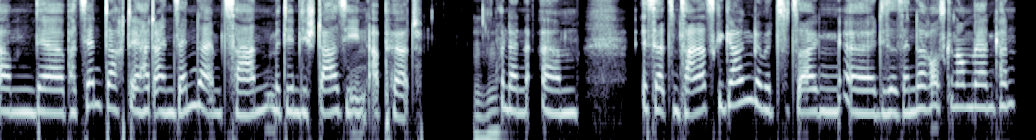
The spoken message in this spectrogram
Ähm, der Patient dachte, er hat einen Sender im Zahn, mit dem die Stasi ihn abhört. Mhm. Und dann ähm, ist halt zum Zahnarzt gegangen, damit sozusagen äh, dieser Sender rausgenommen werden kann.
